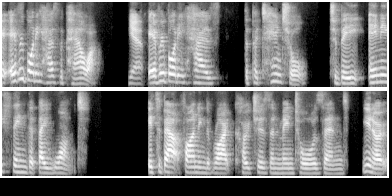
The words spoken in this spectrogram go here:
everybody has the power. Yeah. Everybody has the potential to be anything that they want. It's about finding the right coaches and mentors. And, you know,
